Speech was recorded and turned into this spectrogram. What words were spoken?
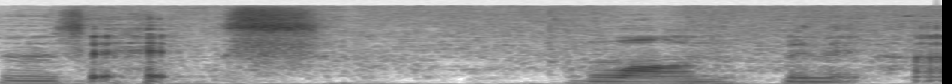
Soon as it hits one minute, huh?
